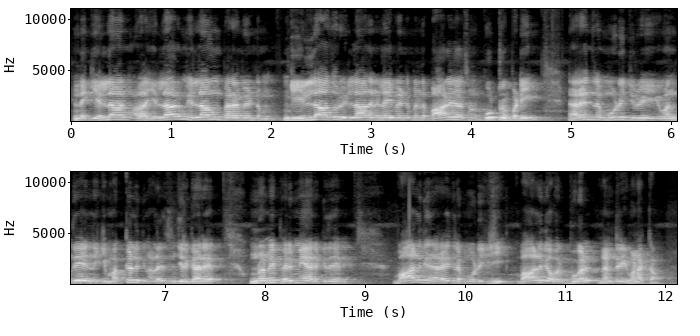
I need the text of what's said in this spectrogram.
இன்றைக்கி எல்லாரும் அதாவது எல்லாரும் எல்லாமும் பெற வேண்டும். இங்கே இல்லாதோர் இல்லாத நிலை வேண்டும் என்ற பாரதிதாசன் கூற்றுப்படி நரேந்திர மோடிஜி வந்து இன்றைக்கி மக்களுக்கு நல்லது செஞ்சுருக்காரு. உண்மையுமே பெருமையாக இருக்குது. வாழ்க நரேந்திர மோடிஜி. வாழ்க அவர் புகழ். நன்றி வணக்கம்.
